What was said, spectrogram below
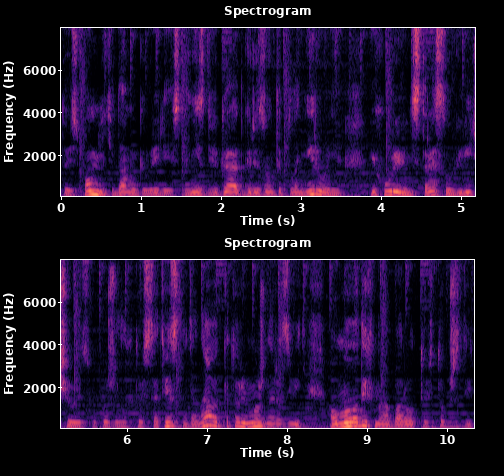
То есть помните, да, мы говорили, если они сдвигают горизонты планирования, их уровень стресса увеличивается у пожилых. То есть, соответственно, это навык, который можно развить. А у молодых наоборот, то есть тот же сдвиг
